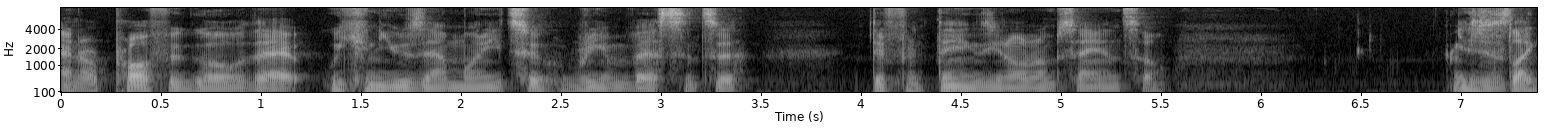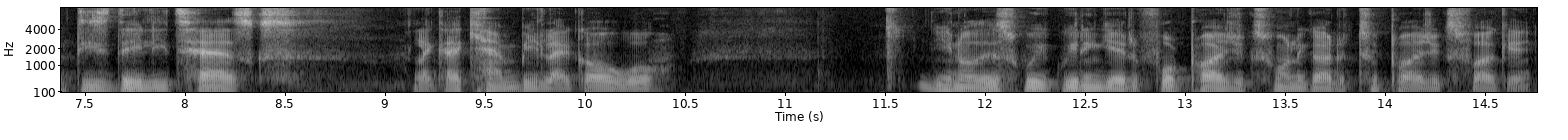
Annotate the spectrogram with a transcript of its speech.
and our profit goal that we can use that money to reinvest into different things you know what i'm saying? So it's just like these daily tasks like i can't be like oh well you know this week we didn't get four projects we only got to two projects fuck it.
